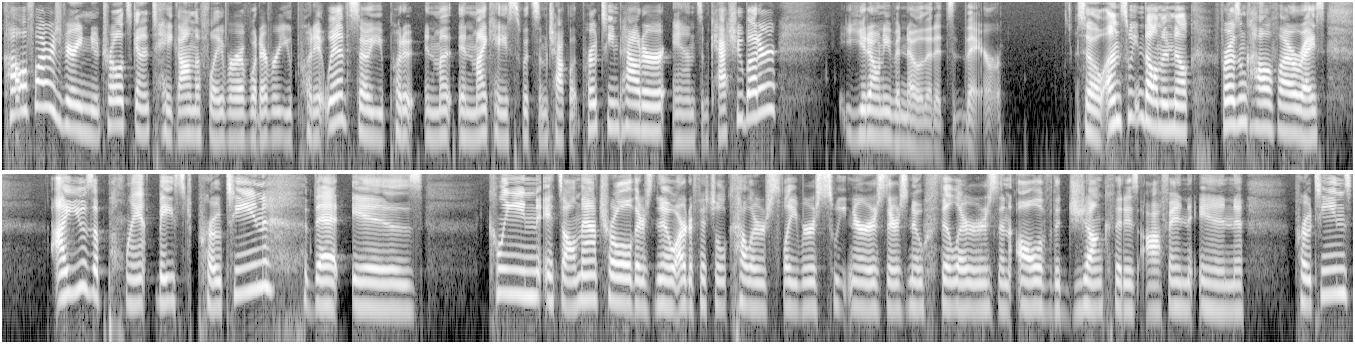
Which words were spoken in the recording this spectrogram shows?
Cauliflower is very neutral. It's going to take on the flavor of whatever you put it with. So you put it in my, in my case with some chocolate protein powder and some cashew butter. You don't even know that it's there. So unsweetened almond milk, frozen cauliflower rice. I use a plant-based protein that is clean, it's all natural. There's no artificial colors, flavors, sweeteners, there's no fillers, and all of the junk that is often in proteins.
